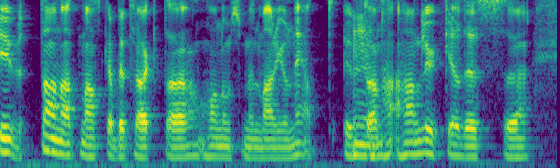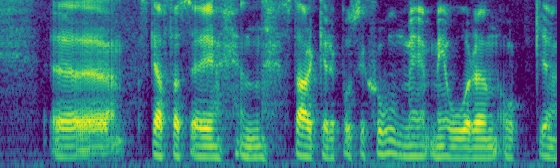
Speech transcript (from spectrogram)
utan att man ska betrakta honom som en marionett. Utan mm. han lyckades eh, eh, skaffa sig en starkare position med, med åren och eh,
